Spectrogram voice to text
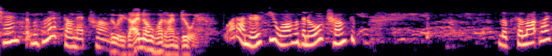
chance that was left on that trunk. Louise, I know what I'm doing. What on earth do you want with an old trunk that looks a lot like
